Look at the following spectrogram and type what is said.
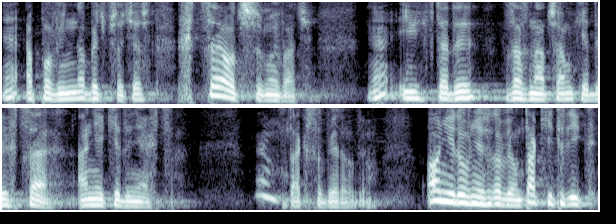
Nie? A powinno być przecież, chcę otrzymywać. Nie? I wtedy zaznaczam, kiedy chcę, a nie kiedy nie chcę. Nie? Tak sobie robią. Oni również robią taki trik,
